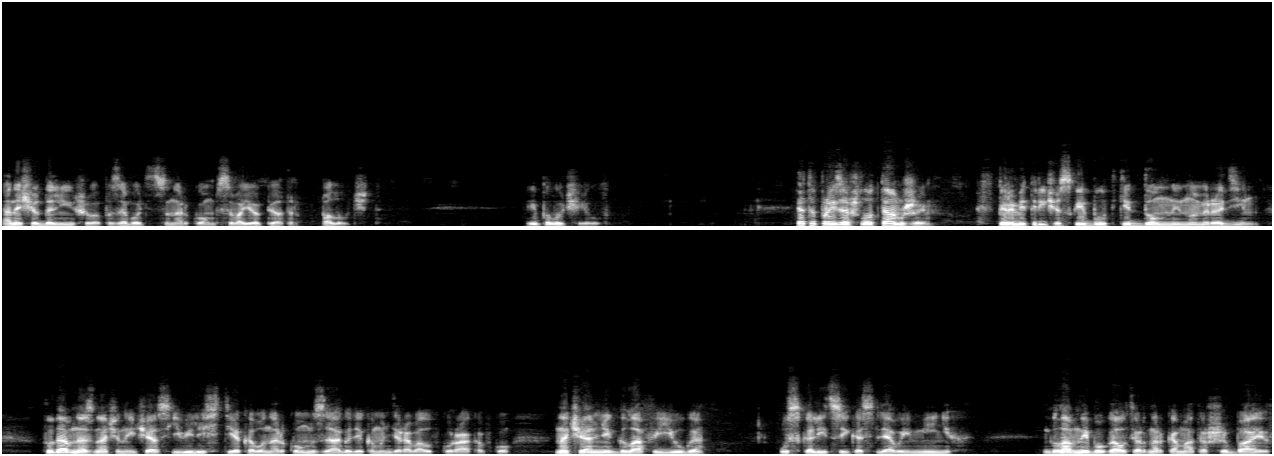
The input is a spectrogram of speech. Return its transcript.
А насчет дальнейшего позаботится нарком. Свое Петр получит. И получил. Это произошло там же, в периметрической будке домный номер один. Туда в назначенный час явились те, кого нарком загодя командировал в Кураковку. Начальник глав Юга, узколицый костлявый Миних, главный бухгалтер наркомата Шибаев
